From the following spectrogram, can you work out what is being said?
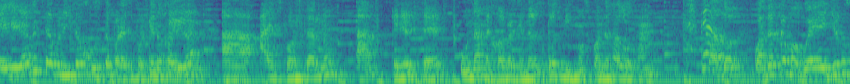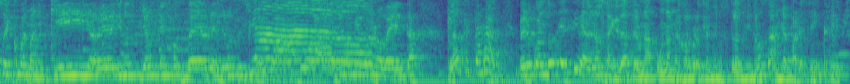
el ideal está bonito justo para eso, porque nos ayuda a, a esforzarnos a querer ser una mejor versión de nosotros mismos cuando es algo sano. Claro. Cuando, cuando es como, güey, yo no soy como el maniquí, a ver, yo no, yo no tengo ojos verdes, yo no soy súper guapo, ah, yo no mido 90. Claro que está mal, pero cuando este ideal nos ayuda a ser una, una mejor versión de nosotros mismos, a mí me parece increíble.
